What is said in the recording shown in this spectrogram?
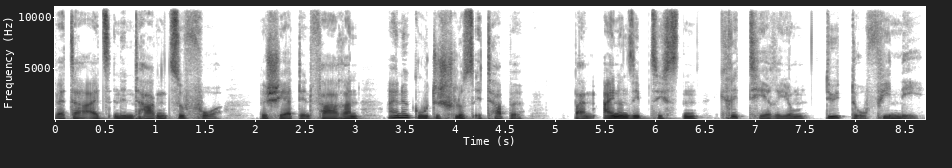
Wetter als in den Tagen zuvor beschert den Fahrern eine gute Schlussetappe beim 71. Kriterium du Dauphiné.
